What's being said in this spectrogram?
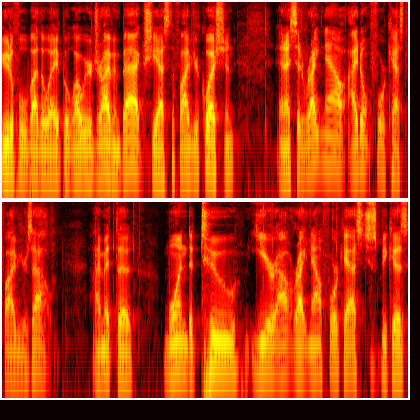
Beautiful, by the way. But while we were driving back, she asked the five year question. And I said, right now, I don't forecast five years out. I'm at the one to two year out right now forecast just because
